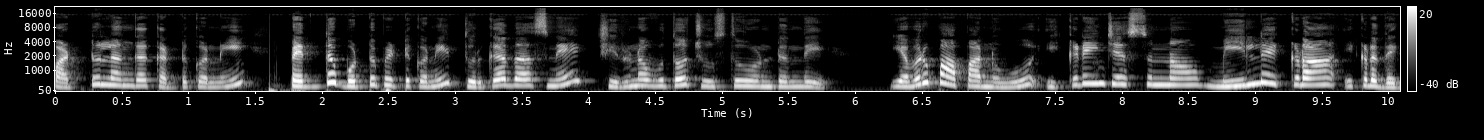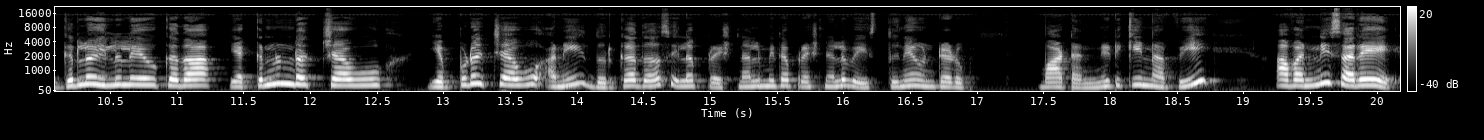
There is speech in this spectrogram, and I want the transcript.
పట్టు లంగా కట్టుకొని పెద్ద బొట్టు పెట్టుకొని దుర్గాదాస్నే చిరునవ్వుతో చూస్తూ ఉంటుంది. ఎవరు పాప నువ్వు? ఇక్కడేం చేస్తున్నావు? మీ ఇల్లు ఎక్కడా? ఇక్కడ దగ్గరలో ఇల్లు లేవు కదా. ఎక్కడి నుండి వచ్చావు? ఎప్పుడొచ్చావు? అని దుర్గాదాస్ ఇలా ప్రశ్నల మీద ప్రశ్నలు వేస్తూనే ఉంటాడు. వాటన్నిటికీ నవ్వి అవన్నీ సరే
